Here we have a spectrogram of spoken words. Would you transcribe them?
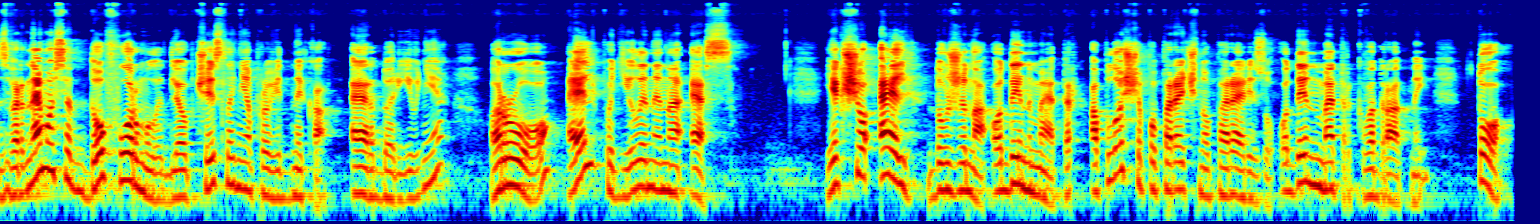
Звернемося до формули для обчислення провідника. R дорівнює ро L поділене на S. Якщо L довжина 1 метр, а площа поперечного перерізу 1 метр квадратний, то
